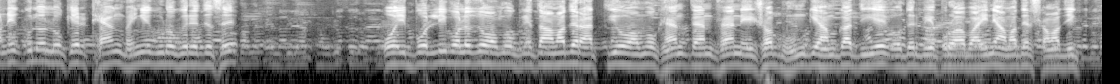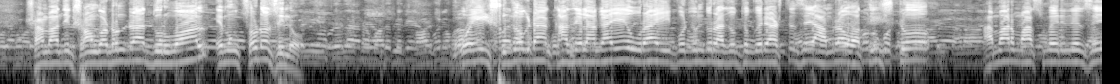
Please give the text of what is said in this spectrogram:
অনেকগুলো লোকের ঠ্যাং ভেঙে গুঁড়ো করে দিয়েছে। ওই বললি বলে যে অমুক নেতা আমাদের আত্মীয়, অমুক হ্যান ত্যান ফ্যান, এইসব হুমকি হামকা দিয়ে ওদের বিয়ে বেপরোয়া বাহিনী আমাদের সামাজিক সামাজিক সংগঠনটা দুর্বল এবং ছোট ছিল। ওই সুযোগটা কাজে লাগায়ে ওরা এই পর্যন্ত রাজত্ব করে আসতেছে। আমরা অতিষ্ঠ, আমার মাছ মেরে এনেছে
